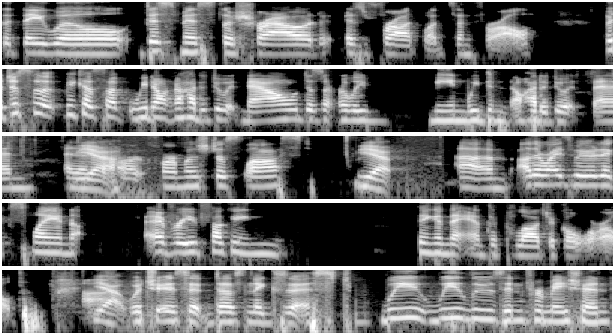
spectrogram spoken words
that they will dismiss the shroud as fraud once and for all but just so- because we don't know how to do it now doesn't really mean we didn't know how to do it then and Yeah. the art form was just lost Yeah. um, otherwise we would explain every fucking thing in the anthropological world Um, yeah, which is it doesn't exist. We we lose information.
